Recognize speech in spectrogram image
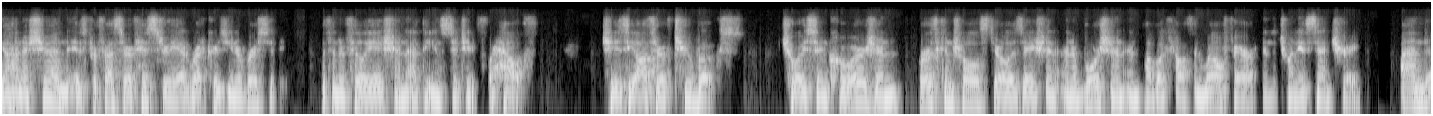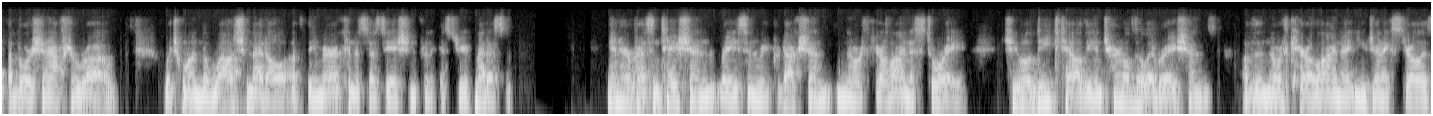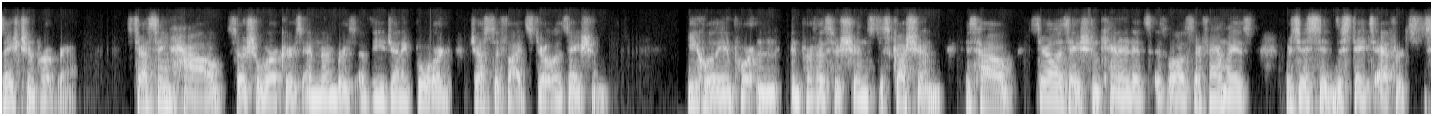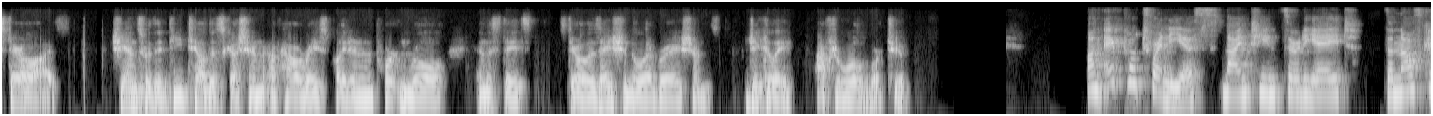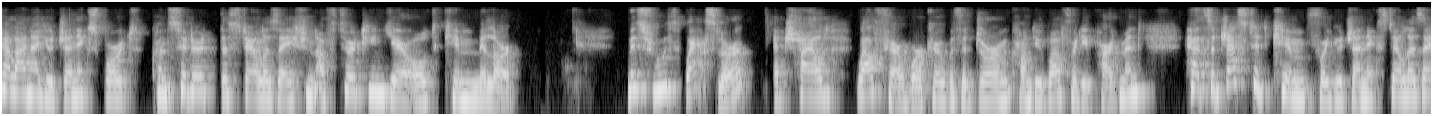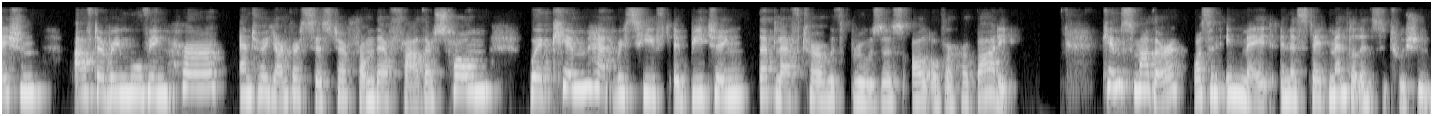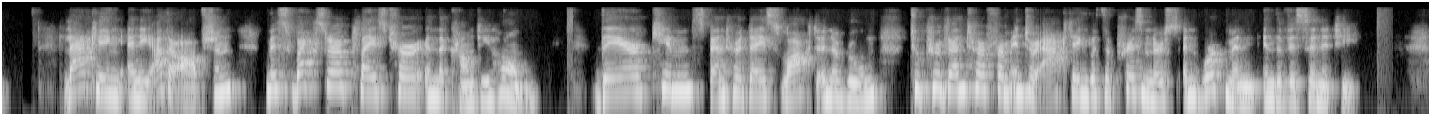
Johanna Schoen is professor of history at Rutgers University with an affiliation at the Institute for Health. She is the author of two books, Choice and Coercion, Birth Control, Sterilization, and Abortion in Public Health and Welfare in the 20th Century, and Abortion After Roe, which won the Welch Medal of the American Association for the History of Medicine. In her presentation, Race and Reproduction, the North Carolina Story, she will detail the internal deliberations of the North Carolina Eugenic Sterilization Program, stressing how social workers and members of the Eugenic Board justified sterilization. Equally important in Professor Schoen's discussion is how sterilization candidates, as well as their families, resisted the state's efforts to sterilize. She ends with a detailed discussion of how race played an important role in the state's sterilization deliberations, particularly after World War II. On April 20th, 1938, the North Carolina Eugenics Board considered the sterilization of 13-year-old Kim Miller. Ms. Ruth Wexler, a child welfare worker with the Durham County Welfare Department, had suggested Kim for eugenic sterilization after removing her and her younger sister from their father's home, where Kim had received a beating that left her with bruises all over her body. Kim's mother was an inmate in a state mental institution. Lacking any other option, Ms. Wexler placed her in the county home. There, Kim spent her days locked in a room to prevent her from interacting with the prisoners and workmen in the vicinity.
